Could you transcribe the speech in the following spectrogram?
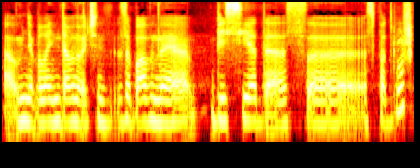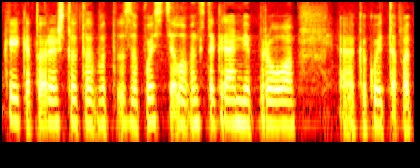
э, у меня была недавно очень забавная беседа с, э, с подружкой, которая что-то вот запостила в Инстаграме про э, какой-то вот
